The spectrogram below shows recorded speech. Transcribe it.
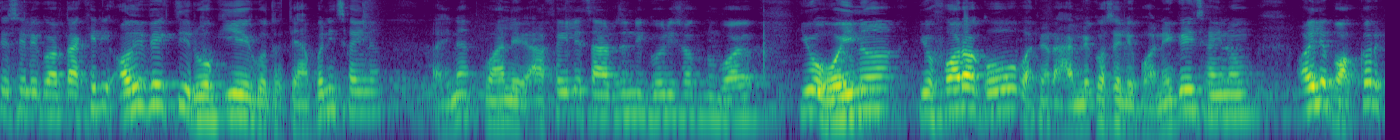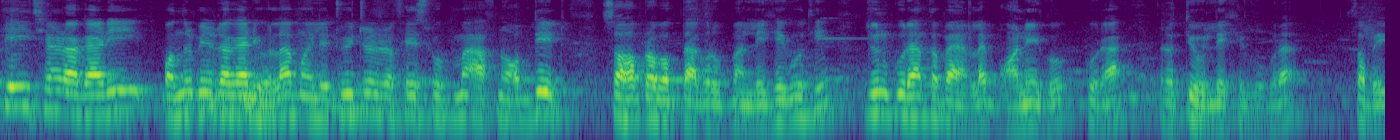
त्यसैले गर्दाखेरि अभिव्यक्ति रोकिएको त त्यहाँ पनि छैन। होइन? उहाँले आफैले सार्वजनिक गरिसक्नु भयो यो होइन यो फरक हो भनेर हामीले कसैले भनेकै छैनौँ। अहिले भर्खर केही क्षण अगाडि पन्ध्र मिनट अगाडि होला मैले ट्विटर र फेसबुकमा आफ्नो अपडेट सहप्रवक्ताको रूपमा लेखेको थिएँ। जुन कुरा तपाईँहरूलाई भनेको कुरा र त्यो लेखेको कुरा सबै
